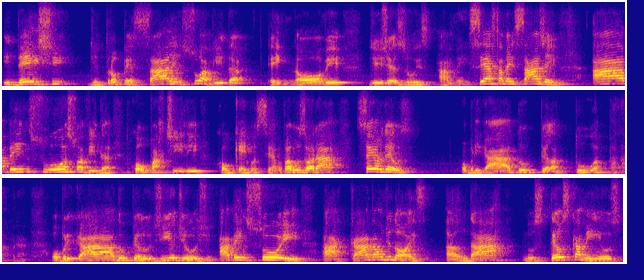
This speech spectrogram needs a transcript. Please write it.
e deixe de tropeçar em sua vida, em nome de Jesus. Amém. Se esta mensagem abençoou a sua vida. Compartilhe com quem você ama. Vamos orar? Senhor Deus, obrigado pela tua palavra. Obrigado pelo dia de hoje. Abençoe a cada um de nós a andar nos teus caminhos,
